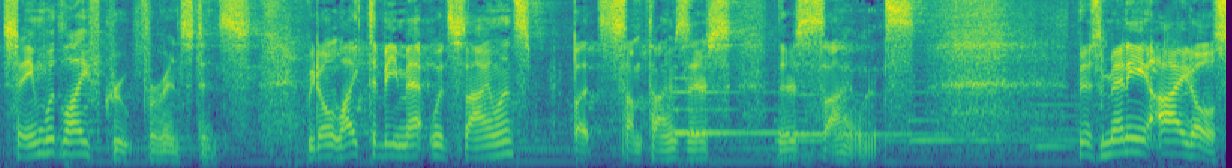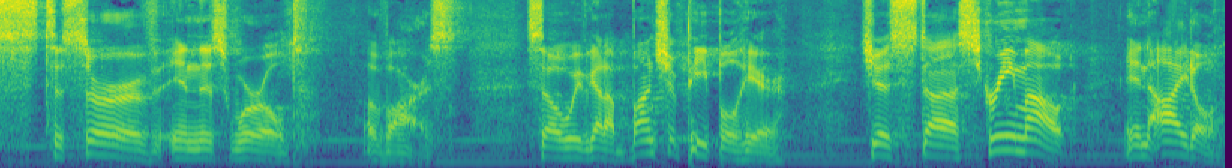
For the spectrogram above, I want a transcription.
same with life group, for instance. We don't like to be met with silence, but sometimes there's, there's silence. There's many idols to serve in this world of ours. So we've got a bunch of people here. Just uh, scream out an idol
